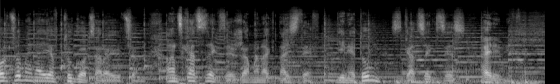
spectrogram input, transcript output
Գործում է նաև թուգո ծառայություն։ Անցկացրեք ձեր ժամանակն այստեղ։ Գինետում զգացեք ձեզ հայրենիքում։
